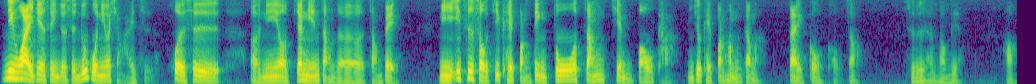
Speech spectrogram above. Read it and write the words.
另外一件事情就是，如果你有小孩子，或者是呃你有比较年长的长辈，你一只手机可以绑定多张健保卡，你就可以帮他们干嘛？代购口罩是不是很方便？好，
